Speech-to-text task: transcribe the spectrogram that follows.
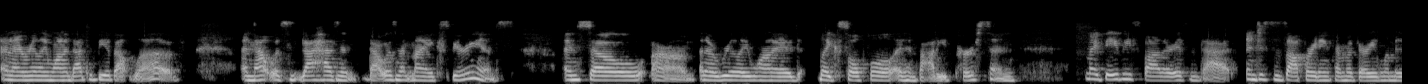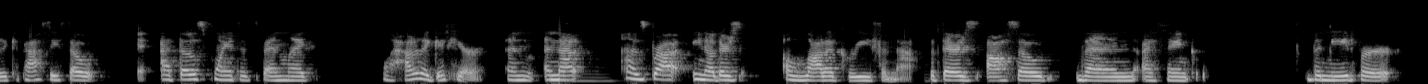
and I really wanted that to be about love. And that was, that hasn't, that wasn't my experience. And so, um, and I really wanted like soulful and embodied person. My baby's father isn't that and just is operating from a very limited capacity. So at those points, it's been like, well, how did I get here? And and that mm. has brought, you know, there's a lot of grief in that. But there's also then I think the need for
